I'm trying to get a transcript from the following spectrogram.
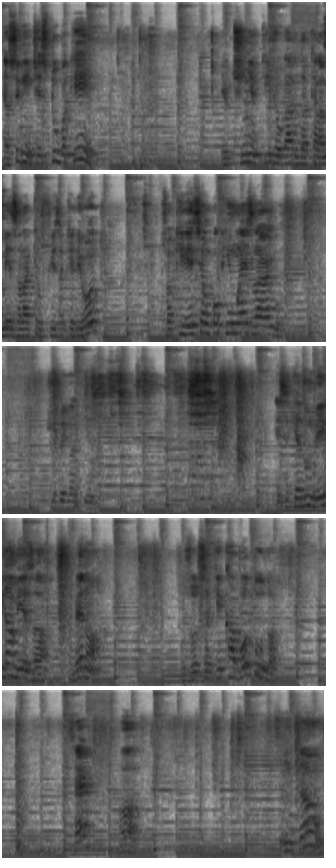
É o seguinte, esse tubo aqui eu tinha aqui jogado daquela mesa lá que eu fiz aquele outro, só que esse é um pouquinho mais largo. Deixa eu pegar aqui. Esse aqui é do meio da mesa, ó. Tá vendo, ó? Os outros aqui acabou tudo, ó. Certo? Ó. Então.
